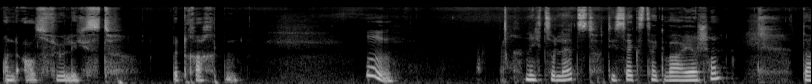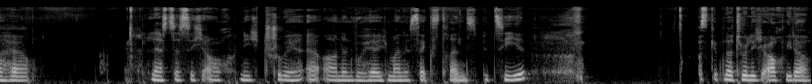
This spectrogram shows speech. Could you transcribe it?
und ausführlichst betrachten. Hm. Nicht zuletzt, die Sextech war ja schon. Daher lässt es sich auch nicht schwer erahnen, woher ich meine Sextrends beziehe. Es gibt natürlich auch wieder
